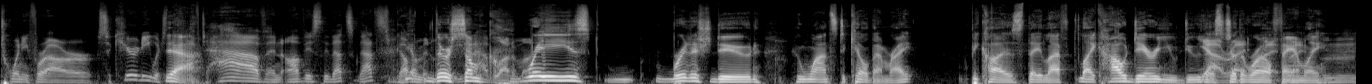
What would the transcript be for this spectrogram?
24 hour security, which they have to have, and obviously that's that's government. There's You some have a lot of money. crazed British dude who wants to kill them, right? Because they left. Like, how dare you do Yeah, this to the royal right, right. family? Mm-hmm.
